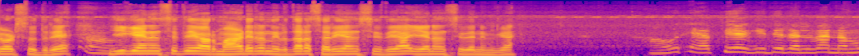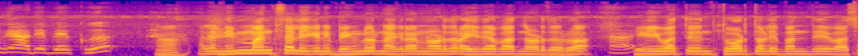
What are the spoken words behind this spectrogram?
ಜೋಡಿಸಿದ್ರಿ. ಈಗ ಏನು ಅನ್ಸಿದೆ? ಅವ್ರು ಮಾಡಿರೋ ನಿರ್ಧಾರ ಸರಿ ಅನಿಸಿದೆಯಾ? ಏನು ಅನಿಸಿದೆ ನಿಮಗೆ? ಅವ್ರು ಹ್ಯಾಪಿಯಾಗಿದ್ದೀರಲ್ವ ನಮಗೆ ಅದೇ ಬೇಕು. ಹಾಂ ಅಲ್ಲ ನಿಮ್ಮ ಮನಸ್ಸಲ್ಲಿ ಈಗ ನೀವು ಬೆಂಗಳೂರು ನಗರ ನೋಡಿದ್ರು ಹೈದರಾಬಾದ್ ನೋಡಿದವರು ಈಗ ಇವತ್ತು ತೋಟ ತೊಳಿ ಬಂದು ವಾಸ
